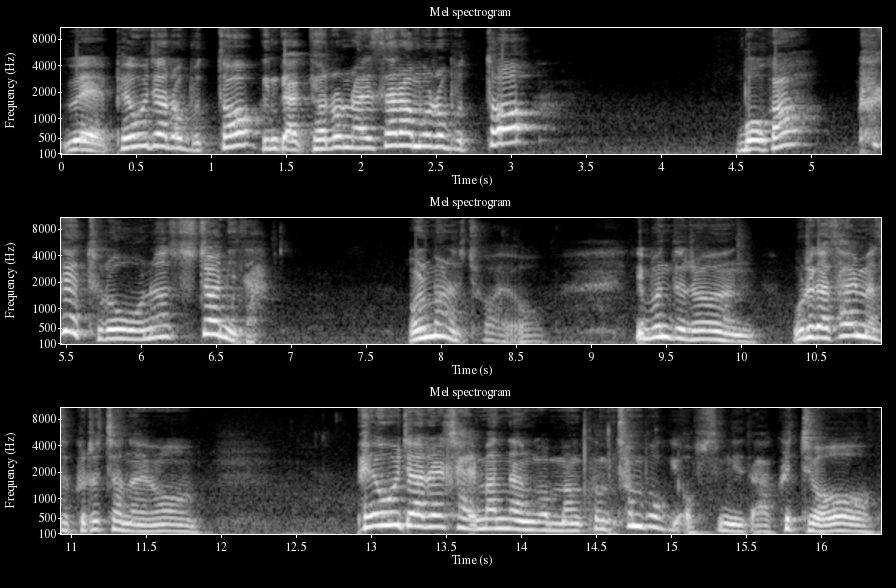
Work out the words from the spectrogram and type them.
왜? 배우자로부터, 그러니까 결혼할 사람으로부터 뭐가 크게 들어오는 수전이다. 얼마나 좋아요. 이분들은 우리가 살면서 그렇잖아요. 배우자를 잘 만나는 것만큼 천복이 없습니다. 그쵸?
